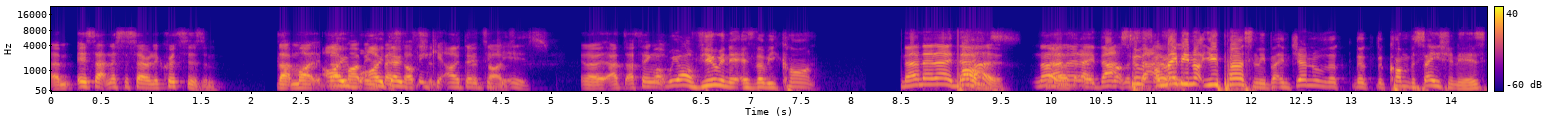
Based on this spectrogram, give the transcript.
um, is that necessarily criticism? That might that I might be the I best don't option think it. I don't think times. it is. You know, I, I think But we are viewing it as though he can't. No, no, no, no. no, no, No, no, no, I- not or maybe not you personally, but in general, the, the, the conversation is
